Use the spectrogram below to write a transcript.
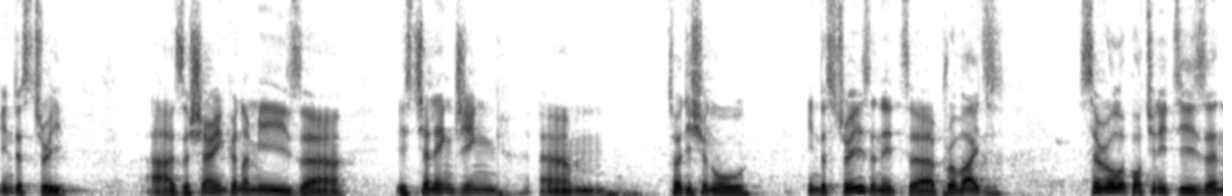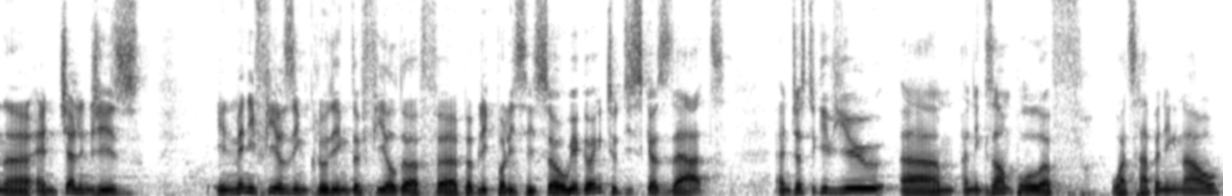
industry, the sharing economy is uh, is challenging um, traditional industries and it uh, provides several opportunities and, uh, and challenges in many fields, including the field of uh, public policy. So we're going to discuss that. And just to give you um, an example of what's happening now,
